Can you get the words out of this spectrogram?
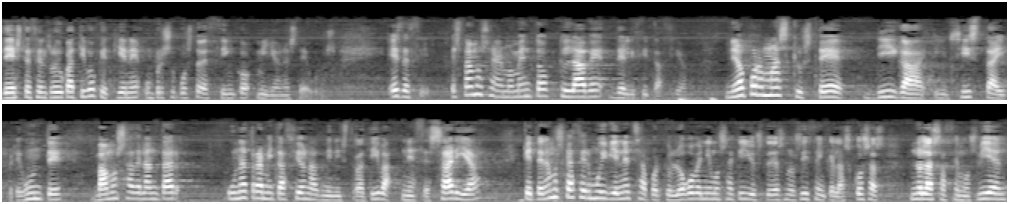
de este centro educativo que tiene un presupuesto de 5 millones de euros. Es decir, estamos en el momento clave de licitación. No por más que usted diga, insista y pregunte, vamos a adelantar una tramitación administrativa necesaria que tenemos que hacer muy bien hecha porque luego venimos aquí y ustedes nos dicen que las cosas no las hacemos bien,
